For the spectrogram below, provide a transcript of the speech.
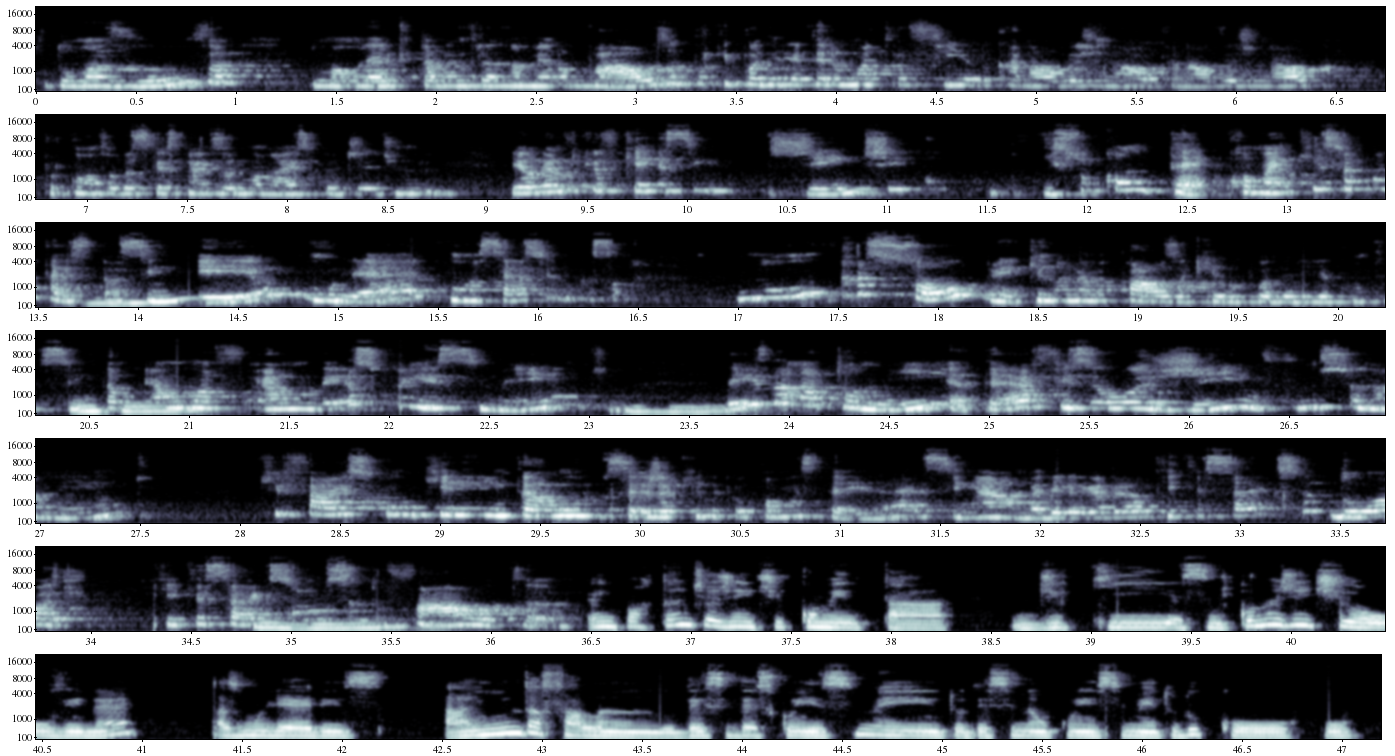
de uma vulva, de uma mulher que estava entrando na menopausa, porque poderia ter uma atrofia do canal vaginal. O canal vaginal, por conta das questões hormonais, podia diminuir. Eu lembro que eu fiquei assim, gente, isso acontece. Como é que isso acontece? Então, assim, eu, mulher, com acesso à educação, nunca soube que na menopausa aquilo poderia acontecer. Então, uhum. é, uma, é um desconhecimento, uhum. desde a anatomia até a fisiologia, o funcionamento, que faz com que, então, seja aquilo que eu comecei, né? Assim, ah, Marília Gabriela, o que é sexo? É dor. O que é sexo? Uhum. Não sinto falta. É importante a gente comentar de que, assim, como a gente ouve, né, as mulheres ainda falando desse desconhecimento, desse não conhecimento do corpo,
